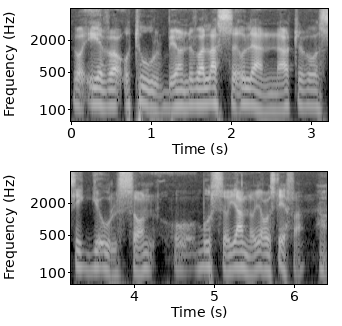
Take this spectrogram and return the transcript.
Det var Eva och Torbjörn, det var Lasse och Lennart, det var Sigge Olsson och Bosse och Janne och jag och Stefan. Ja.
